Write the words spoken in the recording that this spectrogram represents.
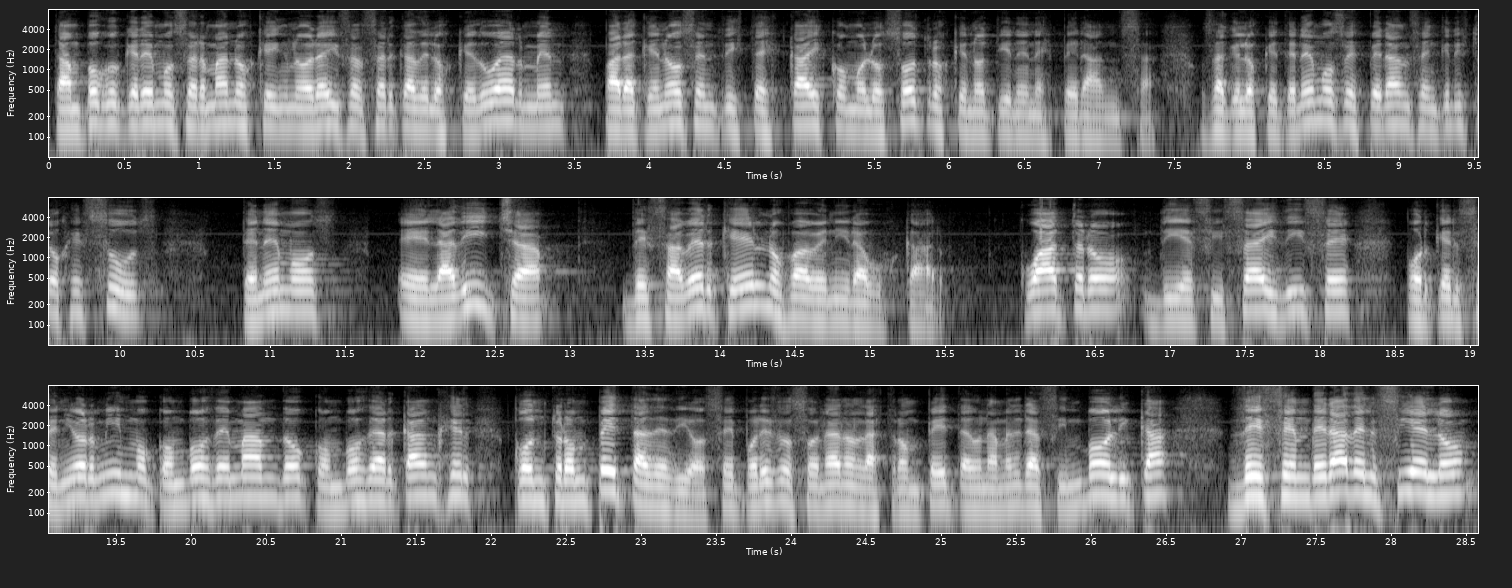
Tampoco queremos, hermanos, que ignoréis acerca de los que duermen, para que no os entristezcáis como los otros que no tienen esperanza. O sea que los que tenemos esperanza en Cristo Jesús, tenemos eh, la dicha de saber que Él nos va a venir a buscar. 4, 16 dice, porque el Señor mismo con voz de mando, con voz de arcángel, con trompeta de Dios, ¿eh? por eso sonaron las trompetas de una manera simbólica, descenderá del cielo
